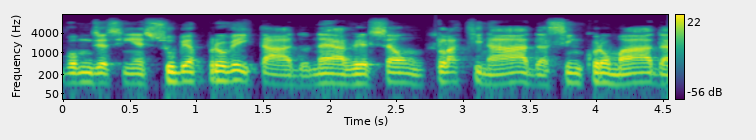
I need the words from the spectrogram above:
vamos dizer assim, é subaproveitado, né? A versão platinada, assim, cromada,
